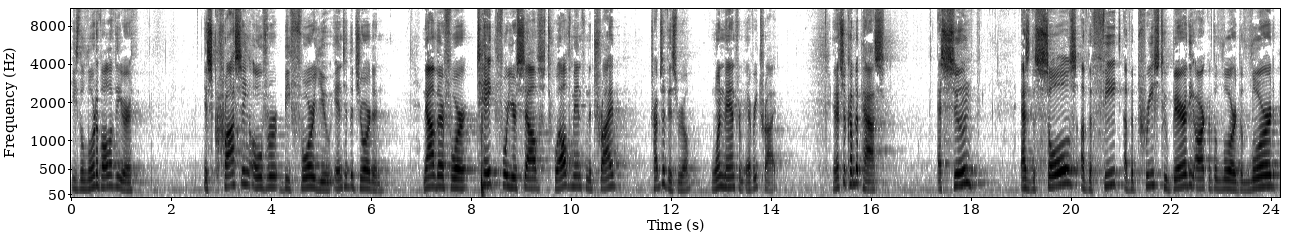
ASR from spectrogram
He's the Lord of all of the earth, is crossing over before you into the Jordan now, therefore, take for yourselves 12 men from the tribe, tribes of Israel, one man from every tribe. And it shall come to pass, as soon as the soles of the feet of the priest who bear the ark of the Lord, the Lord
